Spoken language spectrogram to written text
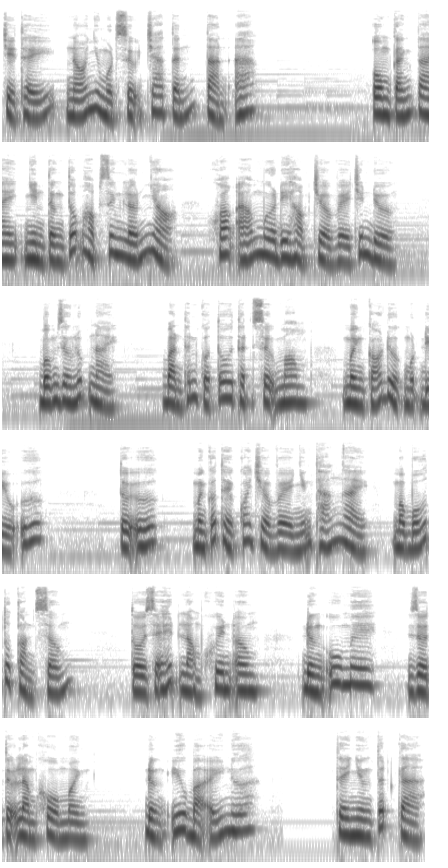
Chỉ thấy nó như một sự tra tấn tàn ác. Ôm cánh tay nhìn từng tốp học sinh lớn nhỏ khoác áo mưa đi học trở về trên đường. Bỗng dưng lúc này bản thân của tôi thật sự mong mình có được một điều ước. Tôi ước mình có thể quay trở về những tháng ngày mà bố tôi còn sống. Tôi sẽ hết lòng khuyên ông, đừng u mê, rồi tự làm khổ mình. Đừng yêu bà ấy nữa. Thế nhưng tất cả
